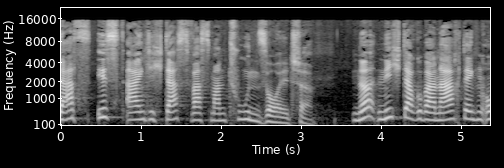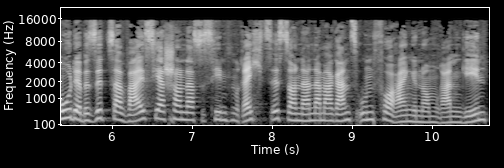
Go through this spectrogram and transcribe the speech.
Das ist eigentlich das, was man tun sollte ne, nicht darüber nachdenken, oh, der Besitzer weiß ja schon, dass es hinten rechts ist, sondern da mal ganz unvoreingenommen rangehen,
